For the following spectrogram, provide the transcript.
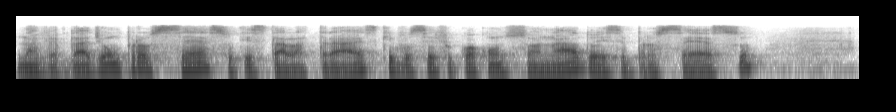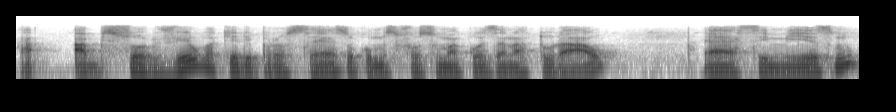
Na verdade, é um processo que está lá atrás, que você ficou condicionado a esse processo, absorveu aquele processo como se fosse uma coisa natural, é assim mesmo,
